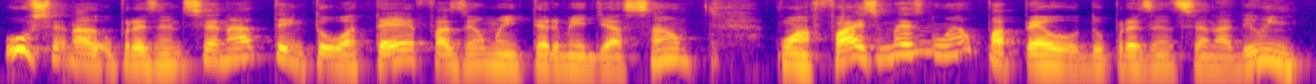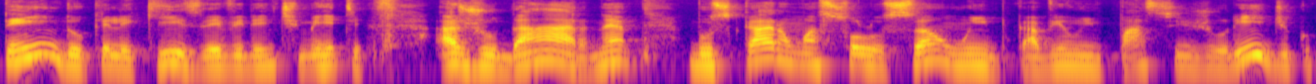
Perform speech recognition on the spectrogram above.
O, Senado, o presidente do Senado tentou até fazer uma intermediação com a Pfizer, mas não é o papel do presidente do Senado. Eu entendo que ele quis, evidentemente, ajudar, né, buscar uma solução, um, havia um impasse jurídico,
